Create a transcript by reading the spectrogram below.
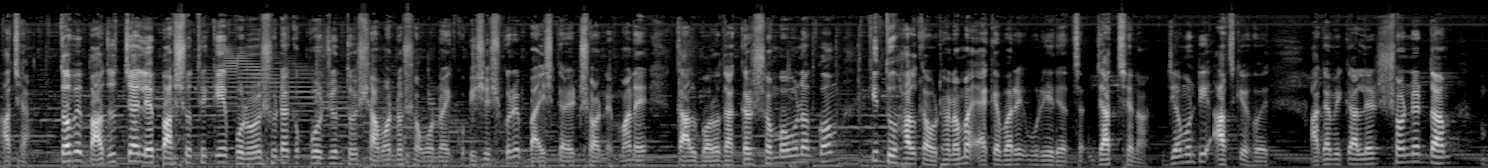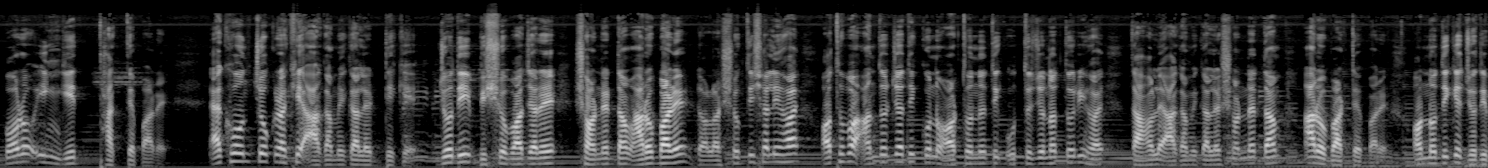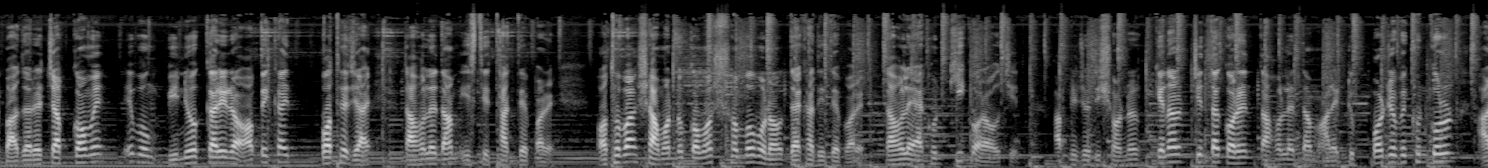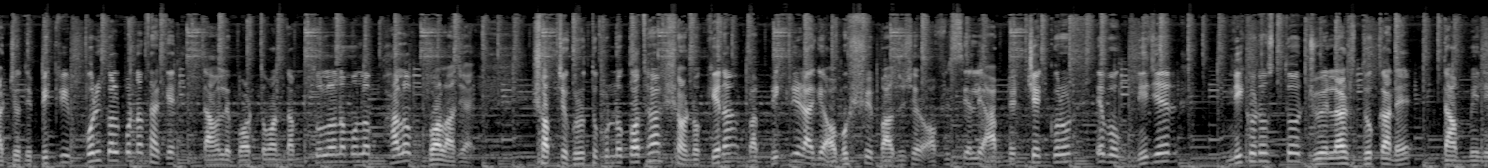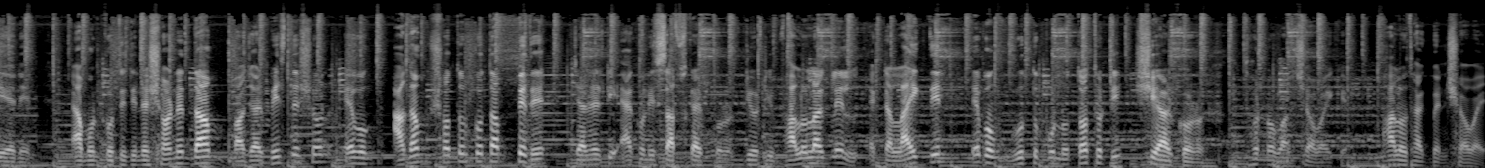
আচ্ছা তবে বাজুত চাইলে পাঁচশো থেকে পনেরোশো টাকা পর্যন্ত সামান্য সমন্বয়, বিশেষ করে বাইশ ক্যারেট স্বর্ণে। মানে কাল বড় ধাক্কার সম্ভাবনা কম, কিন্তু হালকা ওঠানামা একেবারে উড়িয়ে যাচ্ছে না। যেমনটি আজকে হয়ে আগামীকালের স্বর্ণের দাম বড় ইঙ্গিত থাকতে পারে। এখন চোখ রাখি আগামীকালের দিকে। যদি বিশ্ববাজারে স্বর্ণের দাম আরও বাড়ে, ডলার শক্তিশালী হয়, অথবা আন্তর্জাতিক কোনো অর্থনৈতিক উত্তেজনা তৈরি হয়, তাহলে আগামীকালের স্বর্ণের দাম আরও বাড়তে পারে। অন্যদিকে যদি বাজারের চাপ কমে এবং বিনিয়োগকারীরা অপেক্ষায় পথে যায়, তাহলে দাম স্থির থাকতে পারে, অথবা সামান্য কমার সম্ভাবনাও দেখা দিতে পারে। তাহলে এখন কি করা উচিত? আপনি যদি স্বর্ণ কেনার চিন্তা করেন, তাহলে দাম আরেকটু পর্যবেক্ষণ করুন। আর যদি বিক্রির পরিকল্পনা থাকে, তাহলে বর্তমান দাম তুলনামূলক ভালো বলা যায়। সবচেয়ে গুরুত্বপূর্ণ কথা, স্বর্ণ কেনা বা বিক্রির আগে অবশ্যই বাজুসের অফিসিয়ালি আপডেট চেক করুন এবং নিজের নিকটস্থ জুয়েলার্স দোকানে দাম মিলিয়ে নিন। এমন প্রতিদিনের স্বর্ণের দাম, বাজার বিশ্লেষণ এবং আগাম সতর্কতা পেতে চ্যানেলটি এখনই সাবস্ক্রাইব করুন। ভিডিওটি ভালো লাগলে একটা লাইক দিন এবং গুরুত্বপূর্ণ তথ্যটি শেয়ার করুন। ধন্যবাদ সবাইকে। ভালো থাকবেন সবাই।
